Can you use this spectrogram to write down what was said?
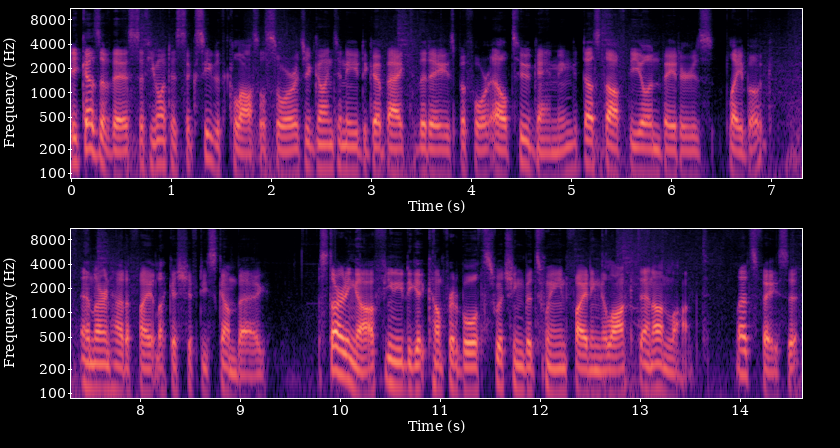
Because of this, if you want to succeed with Colossal Swords, you're going to need to go back to the days before L2 gaming, dust off the Invaders playbook, and learn how to fight like a shifty scumbag. Starting off, you need to get comfortable with switching between fighting locked and unlocked. Let's face it,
